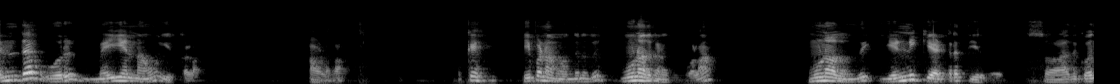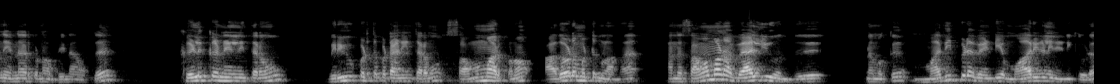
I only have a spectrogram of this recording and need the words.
எந்த ஒரு மெய்யெண்ணாவும் இருக்கலாம். அவ்வளோதான் ஓகே இப்போ நம்ம வந்து என்னது? மூணாவது கணக்கு போகலாம் மூணாவது வந்து எண்ணிக்கையற்ற தீர்வு. ஸோ அதுக்கு வந்து என்ன இருக்கணும் அப்படின்னா வந்து கெழுக்க நிலையின் விரிவுபடுத்தப்பட்ட அணியின் தரமும் சமமாக இருக்கணும். அதோடு மட்டும் இல்லாமல் அந்த சமமான வேல்யூ வந்து நமக்கு மதிப்பிட வேண்டிய மாறிகளின் எண்ணிக்கையோட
